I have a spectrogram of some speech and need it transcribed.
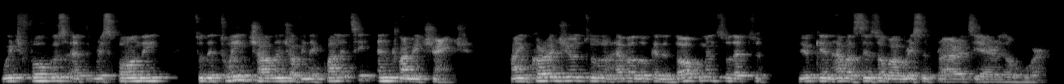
which focus at responding to the twin challenge of inequality and climate change. I encourage you to have a look at the document so that you can have a sense of our recent priority areas of work.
